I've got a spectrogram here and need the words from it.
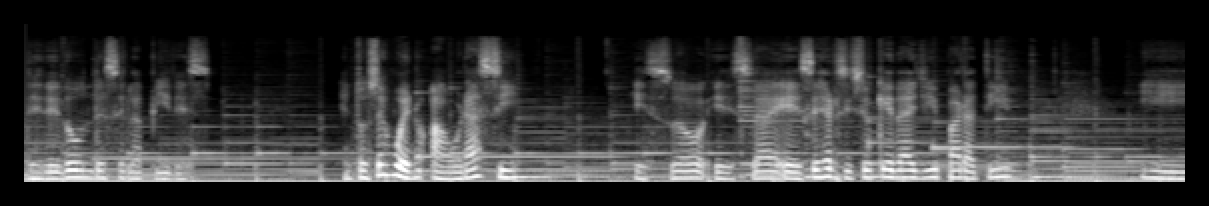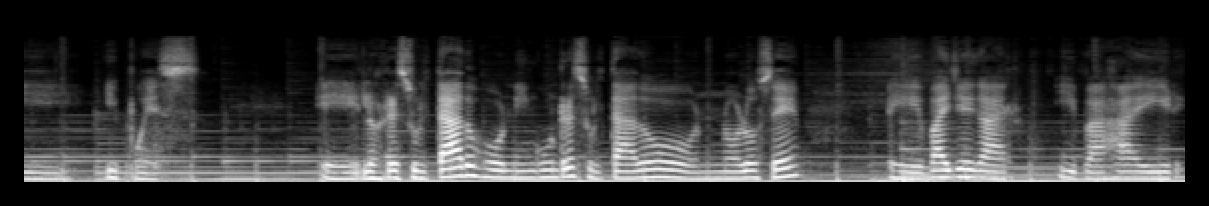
desde dónde se la pides. Entonces, bueno, ahora sí, eso, ese ejercicio queda allí para ti y, pues eh, los resultados o ningún resultado, no lo sé, eh, va a llegar y vas a ir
